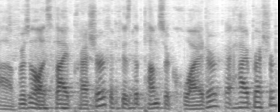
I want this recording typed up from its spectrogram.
uh, first of all it's high pressure because the pumps are quieter at high pressure,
